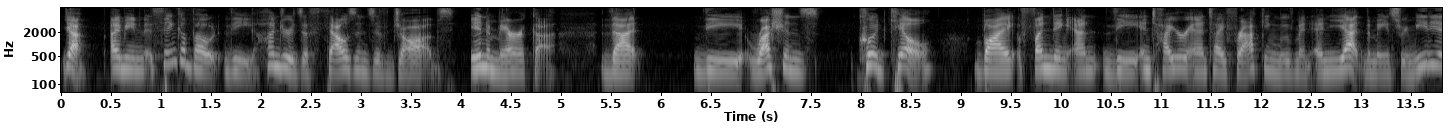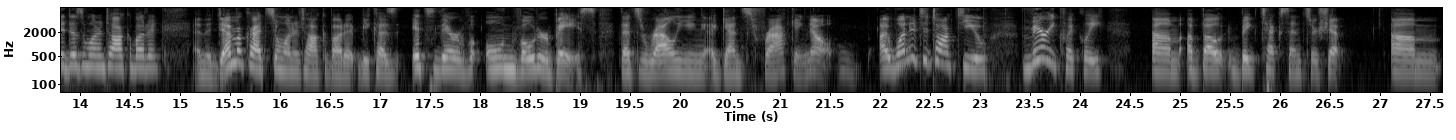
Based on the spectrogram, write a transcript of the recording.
Yeah. I mean, think about the hundreds of thousands of jobs in America that the Russians could kill by funding and the entire anti-fracking movement and yet the mainstream media doesn't want to talk about it and the democrats don't want to talk about it because it's their own voter base that's rallying against fracking. Now i wanted to talk to you very quickly um, about big tech censorship. Um,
